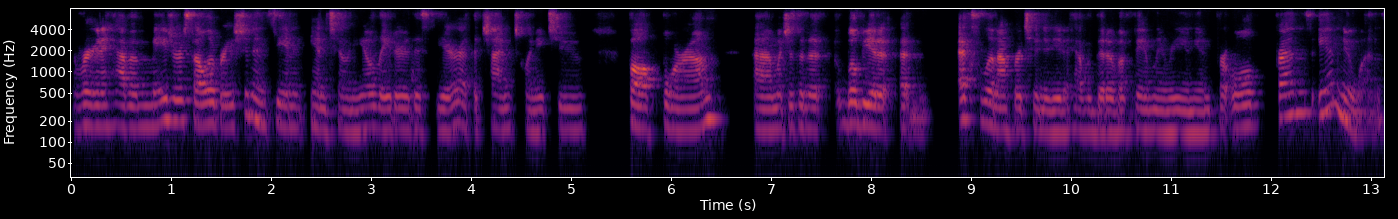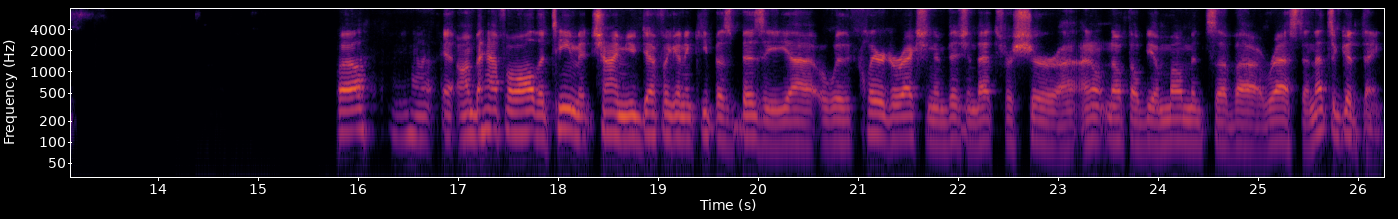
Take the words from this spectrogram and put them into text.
we're going to have a major celebration in San Antonio later this year at the Chime 22 Fall Forum, um, which is a, will be a, an excellent opportunity to have a bit of a family reunion for old friends and new ones. Well, uh, on behalf of all the team at Chime, you're definitely going to keep us busy uh, with clear direction and vision. That's for sure. Uh, I don't know if there'll be a moments of uh, rest, and that's a good thing.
